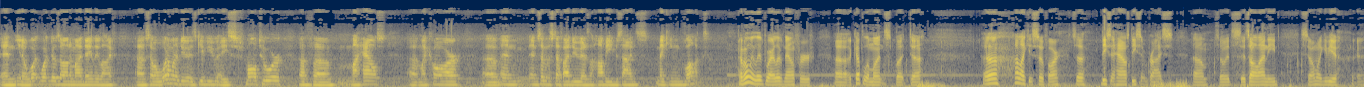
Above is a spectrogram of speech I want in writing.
and you know what, what goes on in my daily life. Uh, so what I'm going to do is give you a small tour of uh, my house, uh, my car, um, and and some of the stuff I do as a hobby besides making vlogs. I've only lived where I live now for uh, a couple of months, but uh, uh, I like it so far. It's a decent house, decent price, um, so it's it's all I need. So I'm going to give you uh,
